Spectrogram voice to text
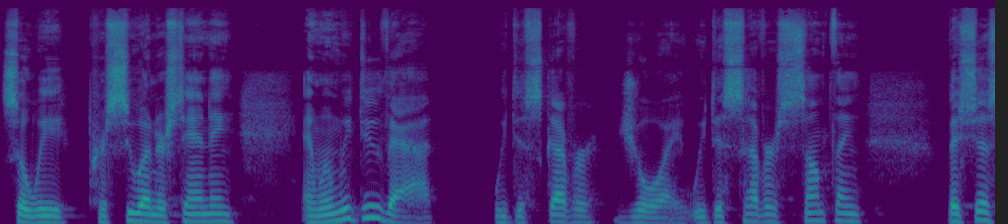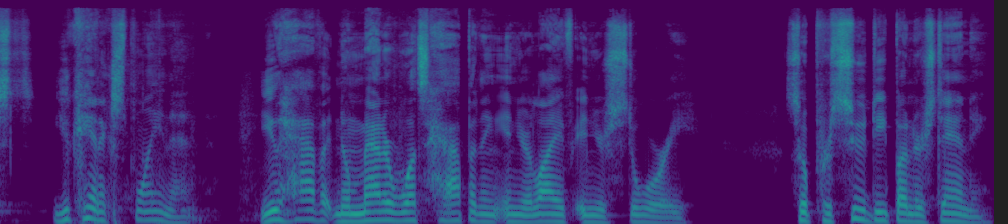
So we pursue understanding. And when we do that, we discover joy. We discover something that's just, you can't explain it. You have it no matter what's happening in your life, in your story. So pursue deep understanding.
